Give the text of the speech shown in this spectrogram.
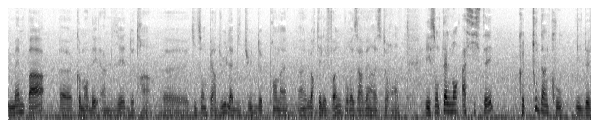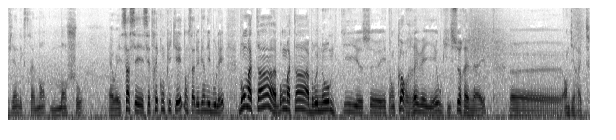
même pas euh, commander un billet de train, euh, qu'ils ont perdu l'habitude de prendre leur téléphone pour réserver un restaurant. Et ils sont tellement assistés que tout d'un coup, ils deviennent extrêmement manchots. Eh oui, ça c'est très compliqué, donc ça devient des boulets. Bon matin, euh, bon matin à Bruno qui euh, est encore réveillé ou qui se réveille. Euh, en direct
